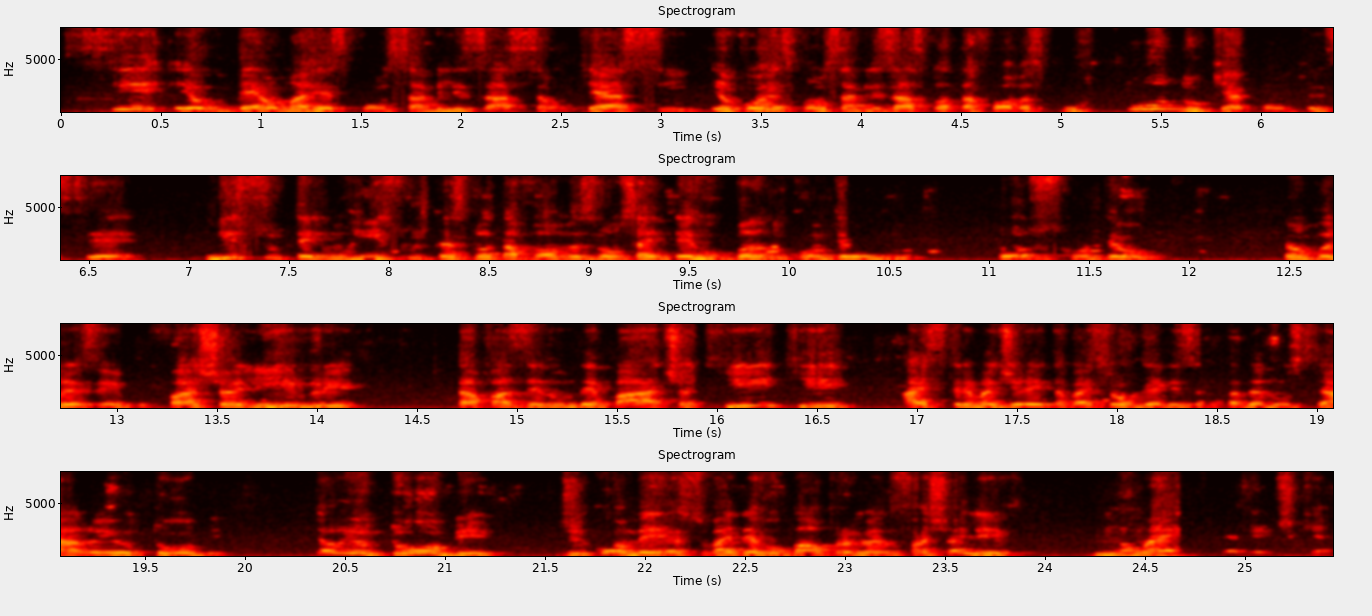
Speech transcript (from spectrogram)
se eu der uma responsabilização que é assim, eu vou responsabilizar as plataformas por tudo o que acontecer, isso tem um risco de que as plataformas vão sair derrubando o conteúdo, todos os conteúdos. Então, por exemplo, faixa livre está fazendo um debate aqui que a extrema-direita vai se organizar para denunciar no YouTube. Então, o YouTube, de começo, vai derrubar o programa do Faixa Livre. Uhum. Não é isso que a gente quer.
